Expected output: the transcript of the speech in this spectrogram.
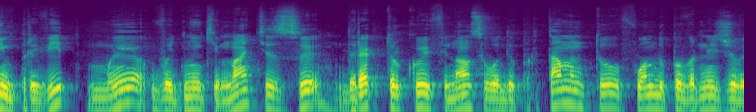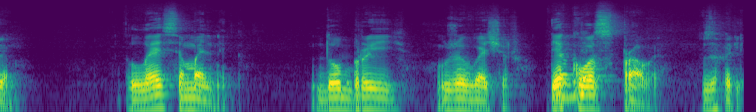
Всім привіт! Ми в одній кімнаті з директоркою фінансового департаменту фонду Повернись живим Леся Мельник. Добрий уже вечір. Як Добрий. у вас справи взагалі?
